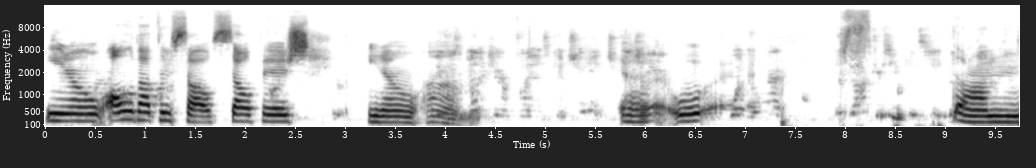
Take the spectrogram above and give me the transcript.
you know, all about themselves, selfish, you know, um, uh, um,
